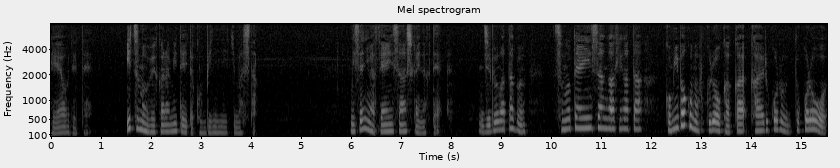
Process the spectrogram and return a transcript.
部屋を出ていつも上から見ていたコンビニに行きました。店には店員さんしかいなくて自分は多分その店員さんが明け方ゴミ箱の袋を抱える頃ところを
